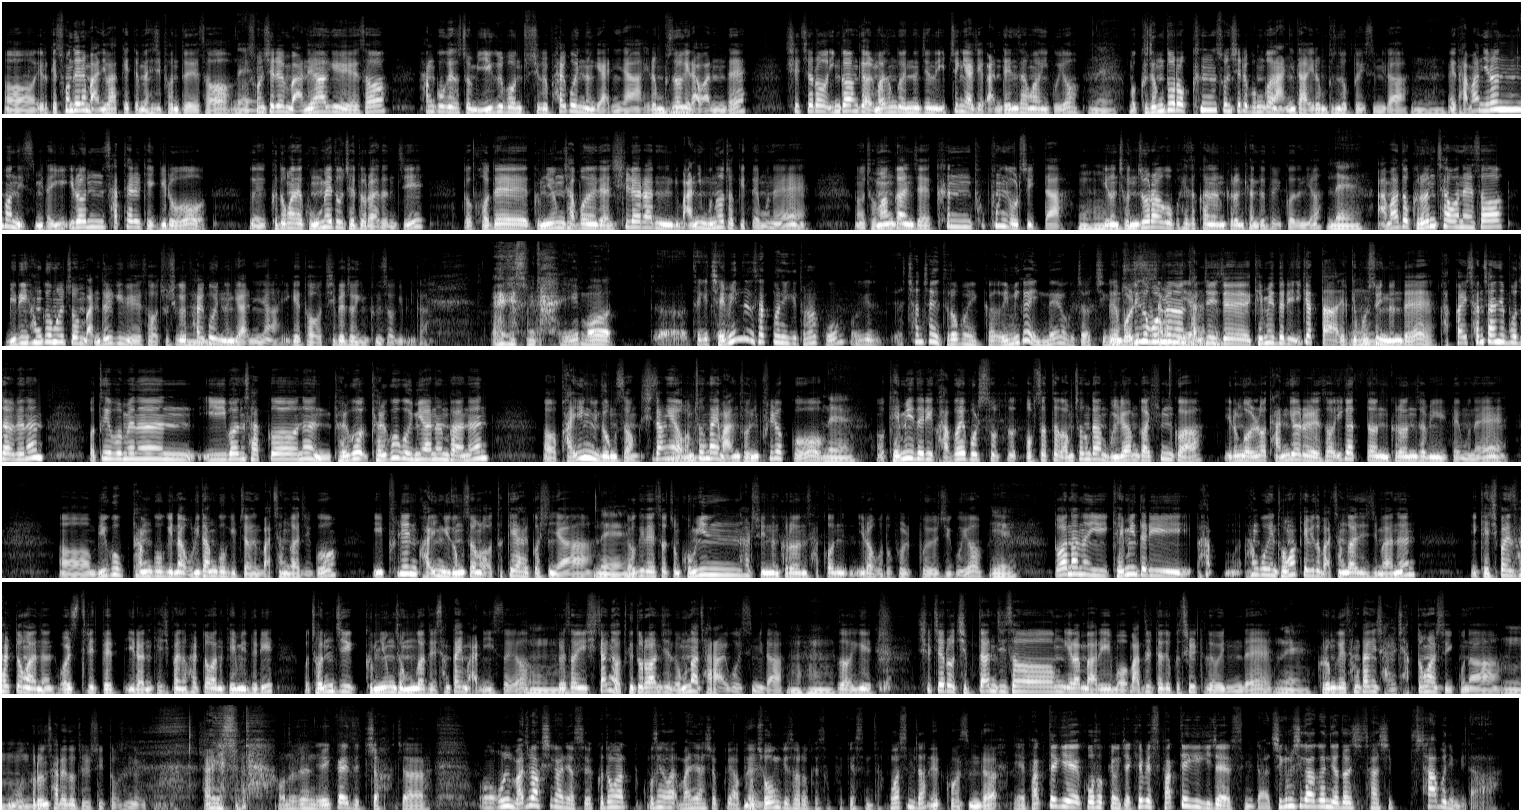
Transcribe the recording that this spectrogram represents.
어 이렇게 손해를 많이 봤기 때문에 헤지펀드에서 네. 그 손실을 만회하기 위해서 한국에서 좀 이익을 본 주식을 팔고 있는 게 아니냐 이런 분석이 나왔는데 실제로 인과관계 얼마 정도 있는지는 입증이 아직 안 된 상황이고요. 네. 뭐그 정도로 큰 손실을 본 건 아니다 이런 분석도 있습니다. 음. 네, 다만 이런 건 있습니다. 이- 이런 사태를 계기로 그- 그동안의 공매도 제도라든지 또 거대 금융 자본에 대한 신뢰라는 게 많이 무너졌기 때문에 어, 조만간 이제 큰 폭풍이 올 수 있다. 음흠. 이런 전조라고 해석하는 그런 견해도 있거든요. 네. 아마도 그런 차원에서 미리 현금을 좀 만들기 위해서 음. 주식을 팔고 있는 게 아니냐. 이게 더 지배적인 분석입니다. 알겠습니다. 이게 뭐 어, 되게 재밌는 사건이기도 하고 이게 천천히 들어보니까 의미가 있네요, 그죠? 지금 그냥 멀리서 보면은 단지. 이제 개미들이 이겼다 이렇게 음. 볼수 있는데 가까이 찬찬히 보자면은 어떻게 보면은 이번 사건은 결국 결국 의미하는 바는 어, 과잉 유동성 시장에 음. 엄청나게 많은 돈이 풀렸고 네. 어, 개미들이 과거에 볼 수 없었던 엄청난 물량과 힘과 이런 걸로 단결을 해서 이겼던 그런 점이기 때문에 어, 미국 당국이나 우리 당국 입장은 마찬가지고 이 풀린 과잉 유동성을 어떻게 할 것이냐 네. 여기 대해서 좀 고민할 수 있는 그런 사건이라고도 보- 보여지고요. 예. 또 하나는 이 개미들이 하- 한국인 동학 개미도 마찬가지지만은 이 게시판에서 활동하는 월스트리트 벳이라는 게시판에서 활동하는 개미들이 뭐 전직 금융 전문가들이 상당히 많이 있어요. 음. 그래서 이 시장이 어떻게 돌아가는지 너무나 잘 알고 있습니다. 음흠. 그래서 이게 실제로 집단지성이란 말이 뭐 맞을 때도 있고 틀릴 때도 있는데 네. 그런 게 상당히 잘 작동할 수 있구나. 음. 뭐 그런 사례도 될 수 있다고 생각이 듭니다. 알겠습니다. 오늘은 여기까지 듣죠. 자, 어, 오늘 마지막 시간이었어요. 그동안 고생 많이 하셨고요. 앞으로 네. 좋은 기사로 계속 뵙겠습니다. 고맙습니다. 네, 고맙습니다. 예, 박대기의 고속경제 KBS 박대기 기자였습니다. 지금 시각은 8시 44분입니다.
